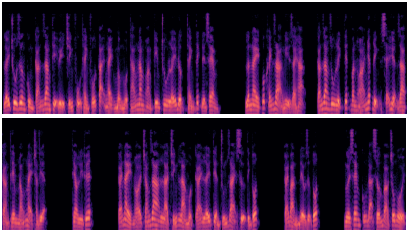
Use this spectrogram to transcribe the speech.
Lấy chu dương cùng cán giang thị ủy chính phủ thành phố tại ngày mồng 1 tháng 5 hoàng kim chu lấy được thành tích đến xem. Lần này quốc khánh giả nghỉ dài hạn, cán giang du lịch tiết văn hóa nhất định sẽ hiện ra càng thêm nóng nảy tràn diện. Theo lý thuyết, cái này nói trắng ra là chính là một cái lấy tiền chúng giải sự tình tốt. Cái bản đều dựng tốt người xem cũng đã sớm vào chỗ ngồi.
